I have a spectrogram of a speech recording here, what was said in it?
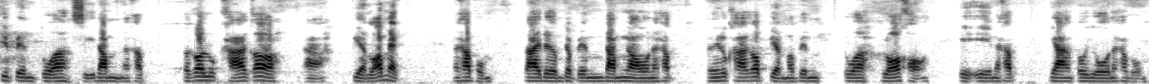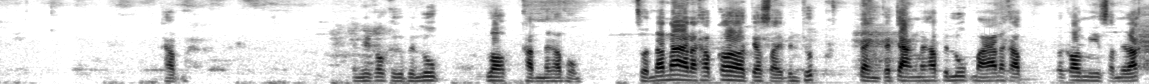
ที่เป็นตัวสีดำนะครับ แล้วก็ลูกค้าก็อ่าเปลี่ยนล้อแม็กนะครับผม ลายเดิมจะเป็นดำเงานะครับตอนนี้ลูกค้าก็เปลี่ยนมาเป็นตัวล้อของ AA นะครับ ยางโตโยนะครับผมครับ อันนี้ก็คือเป็นรูปรอบคันนะครับผม ส่วนด้านหน้านะครับ ก็จะใส่เป็นชุดแต่งกระจังนะครับ เป็นรูปม้านะครับ แล้วก็มีสัญลักษณ์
